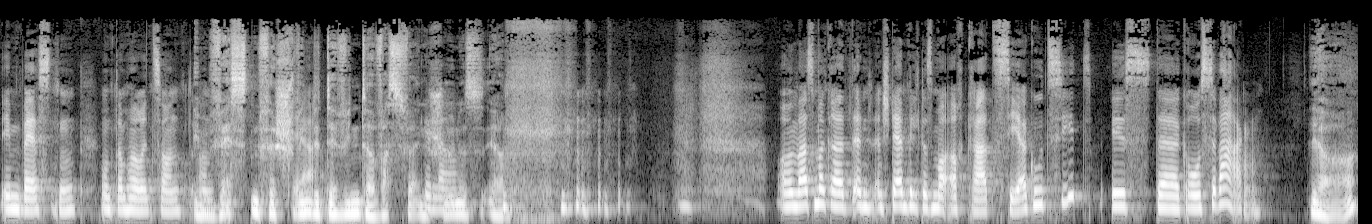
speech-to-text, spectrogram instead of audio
im Westen unterm Horizont. Im und, Westen verschwindet ja. der Winter. Was für ein genau. schönes, ja. und was man gerade, ein, ein Sternbild, das man auch gerade sehr gut sieht, ist der große Wagen. Ja.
